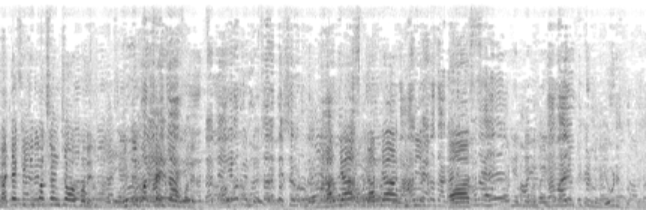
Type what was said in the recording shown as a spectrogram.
तात्या किती पक्षांच्या ऑफर आहेत? किती पक्षांच्या ऑफर आहेत? तात्या तात्या किती अं, महायुतीकडून एवढीच फक्त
